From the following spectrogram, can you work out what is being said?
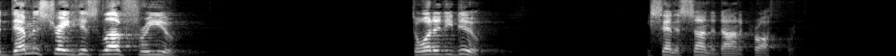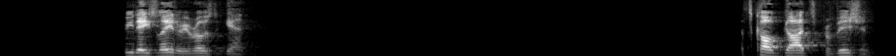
to demonstrate his love for you. So, what did he do? He sent his son to die on a cross for you. Three days later, he rose again. That's called God's provision.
